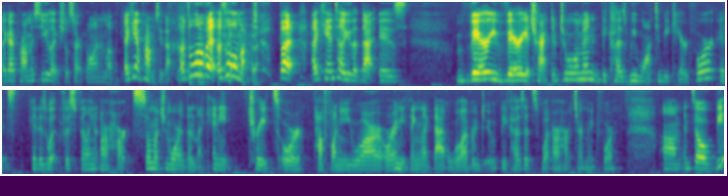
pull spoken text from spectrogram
like I promise you, like she'll start falling in love with you. I can't promise you that. That's a little bit. That's a little much. But I can tell you that that is very very attractive to a woman because we want to be cared for. It's it is what fulfilling our hearts so much more than like any traits or how funny you are or anything like that will ever do because it's what our hearts are made for. Um, and so be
